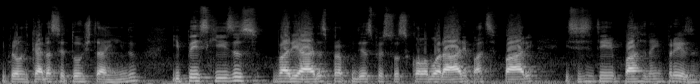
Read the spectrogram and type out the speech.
e para onde cada setor está indo, e pesquisas variadas para poder as pessoas colaborarem, participarem e se sentirem parte da empresa.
